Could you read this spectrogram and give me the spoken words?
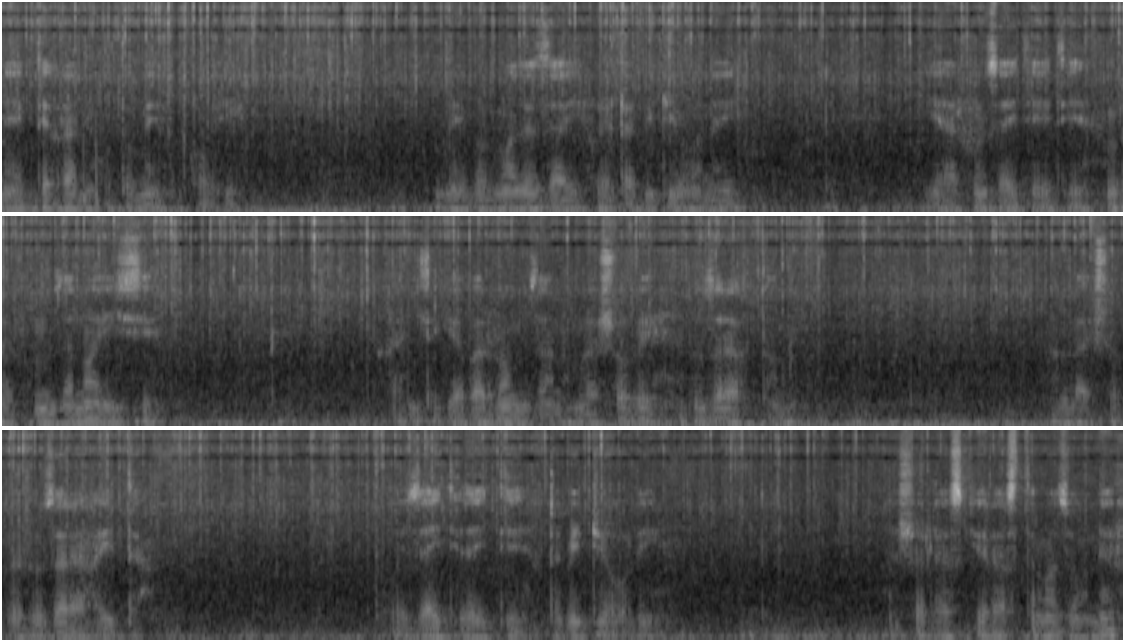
মেঘ দেখানি কত মেঘ হয় মেঘর মাঝে যাই একটা ভিডিও বানাই। ইয়ারফোন যাইতে যাইতে আমরা রমজানও আইছে। কাল থেকে আবার রমজান, আমরা সবে রোজা রাখতাম। আল্লাহ সবে রোজা রাখাইতা। তো ওই যাইতে যাইতে একটা ভিডিও করি। আসলে আজকে রাস্তার মাঝে অনেক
